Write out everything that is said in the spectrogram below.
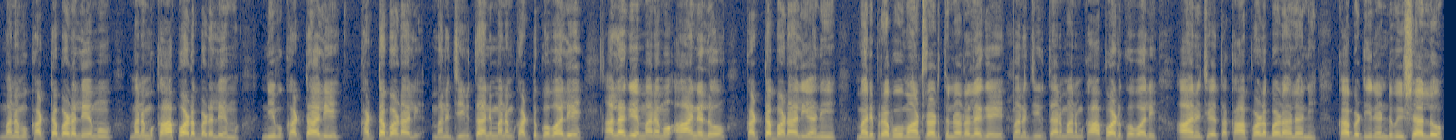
మనము కట్టబడలేము మనము కాపాడబడలేము. నీవు కట్టాలి కట్టబడాలి. మన జీవితాన్ని మనం కట్టుకోవాలి అలాగే మనము ఆయనలో కట్టబడాలి అని మరి ప్రభు మాట్లాడుతున్నాడు. అలాగే మన జీవితాన్ని మనం కాపాడుకోవాలి ఆయన చేత కాపాడబడాలని. కాబట్టి రెండు విషయాల్లో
